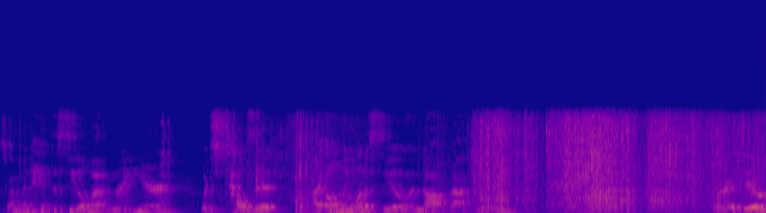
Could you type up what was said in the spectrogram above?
So I'm going to hit the seal button right here, which tells it I only want to seal and not vacuum. What I do,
